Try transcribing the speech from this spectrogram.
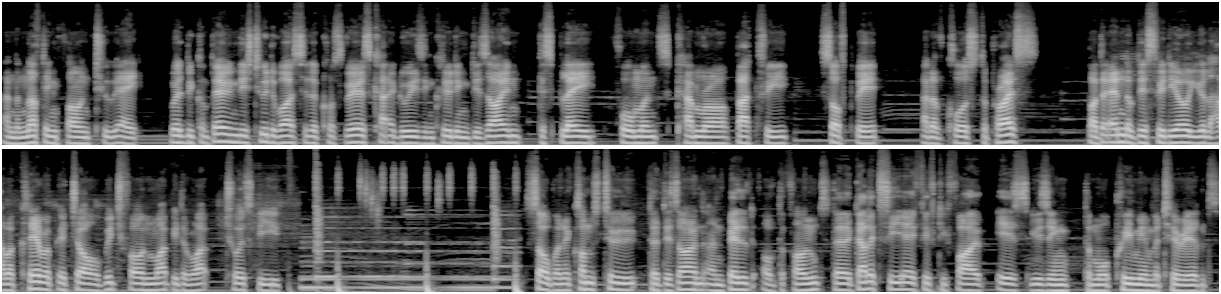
and the Nothing Phone 2A. We'll be comparing these two devices across various categories including design, display, performance, camera, battery, software, and of course the price. By the end of this video, you'll have a clearer picture of which phone might be the right choice for you. So when it comes to the design and build of the phones, the Galaxy A55 is using the more premium materials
